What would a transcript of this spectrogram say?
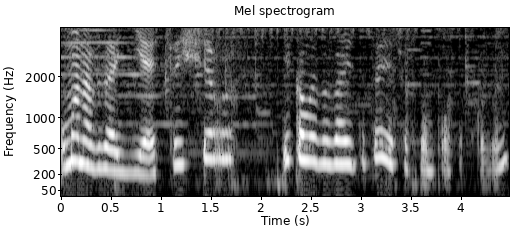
У мене вже є цей сервер. І коли ви зайдете, я зараз вам просто покажу.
